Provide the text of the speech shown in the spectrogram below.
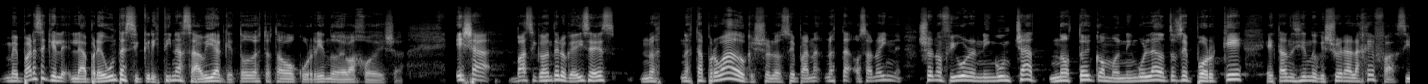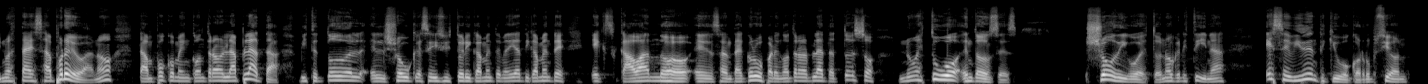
me parece que la pregunta es si Cristina sabía que todo esto estaba ocurriendo debajo de ella. Ella básicamente lo que dice es, no, está probado que yo lo sepa, no, está, o sea, no hay, yo no figuro en ningún chat, no estoy como en ningún lado, entonces ¿por qué están diciendo que yo era la jefa si no está esa prueba, ¿no? Tampoco me encontraron la plata, viste todo el, el show que se hizo históricamente, mediáticamente, excavando en Santa Cruz para encontrar la plata, todo eso no estuvo, entonces, yo digo esto, ¿no, Cristina? Es evidente que hubo corrupción,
